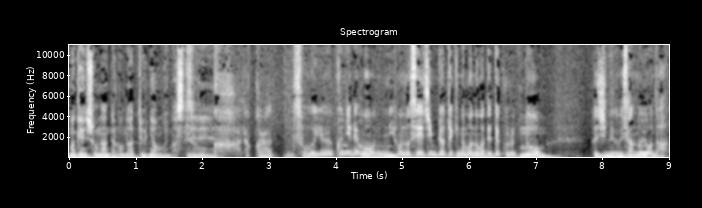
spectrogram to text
まあ、現象なんだろうなというふうには思いますね。だからそういう国でも日本の成人病的なものが出てくると、うん。藤井恵さんのような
